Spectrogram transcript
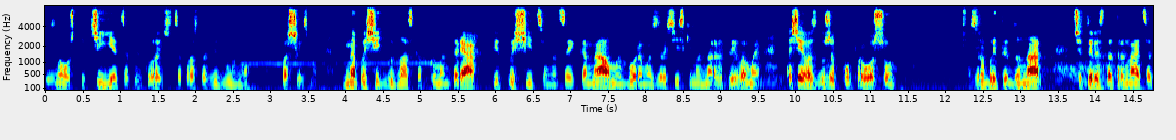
І знову ж таки, чи є ця культура, чи це просто відлуння фашизму. Напишіть, будь ласка, в коментарях, підпишіться на цей канал. Ми боремось з російськими наративами. А ще я вас дуже попрошу зробити донат 413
